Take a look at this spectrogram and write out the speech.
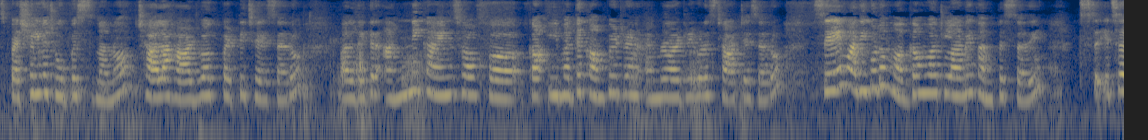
స్పెషల్గా చూపిస్తున్నాను. చాలా హార్డ్ వర్క్ పెట్టి చేశారు. వాళ్ళ దగ్గర అన్ని కైండ్స్ ఆఫ్ ఈ మధ్య కంప్యూటర్ అండ్ ఎంబ్రాయిడరీ కూడా స్టార్ట్ చేశారు. సేమ్ అది కూడా మగ్గం వర్క్ లానే కనిపిస్తుంది. It's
